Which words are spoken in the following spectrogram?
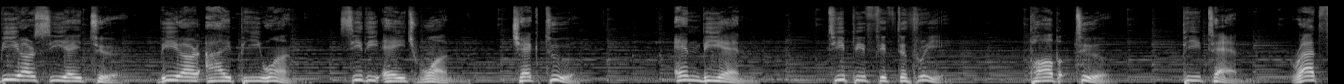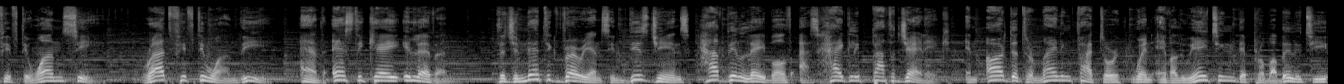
BRCA2, BRIP1, CDH1, CHEK2, NBN, TP53, PALB2, PTEN, RAD51C, RAD51D, and STK11. The genetic variants in these genes have been labeled as highly pathogenic and are determining factor when evaluating the probability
